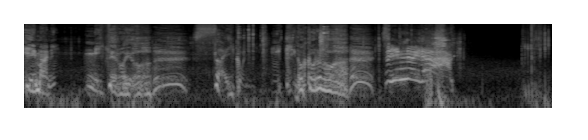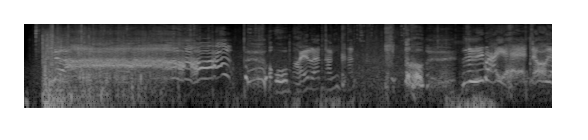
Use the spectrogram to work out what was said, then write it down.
今に見てろよ。最後に生き残るのは人類だ。お前らなんかきっとリヴァイ兵長が。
